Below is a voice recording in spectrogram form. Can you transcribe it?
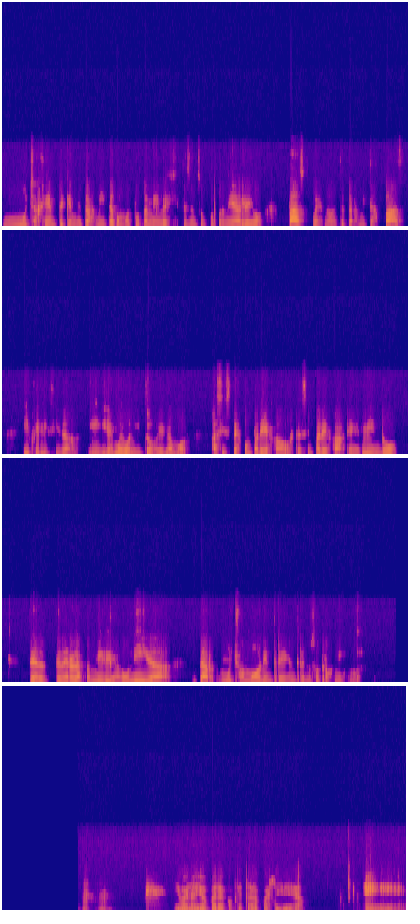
mucha gente que me transmita, como tú también lo dijiste en su oportunidad, Leo, paz, pues, ¿no? Te transmitas paz y felicidad. Y es muy bonito el amor. Así estés con pareja o estés sin pareja, es lindo te- tener a la familia unida, dar mucho amor entre, entre nosotros mismos. Y bueno, yo para completar pues la idea, eh,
